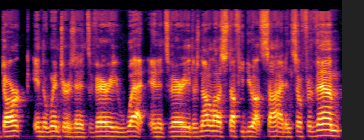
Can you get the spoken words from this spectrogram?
dark in the winters and it's very wet and it's very there's not a lot of stuff you do outside. And so for them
